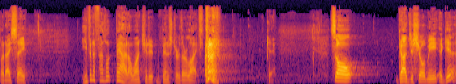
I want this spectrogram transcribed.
but I say, even if I look bad, I want you to minister their lives. okay. So, God just showed me again.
